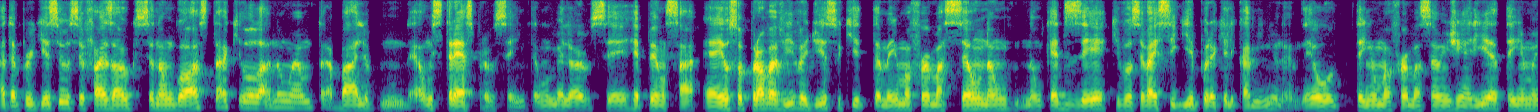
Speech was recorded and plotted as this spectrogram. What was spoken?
Até porque se você faz algo que você não gosta, aquilo lá não é um trabalho, é um estresse para você. Então é melhor você repensar. É, eu sou prova viva disso, que também uma formação não, não quer dizer que você vai seguir por aquele caminho, né? Eu tenho uma formação em engenharia, tenho uma,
